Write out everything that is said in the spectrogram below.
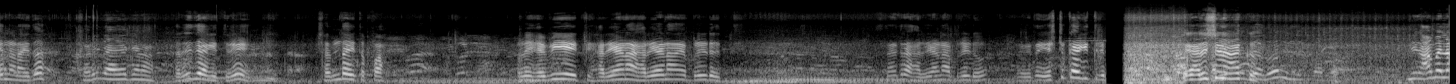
ಏನಣ್ಣ ಇದು? ಖರೀದಿ ಆಗೈತಣ್ಣ ಖರೀದಿ ರೀ ಚಂದ ಐತಪ್ಪ. ಒಳ್ಳೆ ಹೆವಿ ಐತಿ. ಹರಿಯಾಣ ಹರಿಯಾಣ ಬ್ರೀಡ್ ಐತಿ. ಸ್ನೇಹಿತರೆ ಹರಿಯಾಣ ಬ್ರೀಡು ಇದು ಎಷ್ಟಕ್ಕಾಗಿತ್ತು ರೀ ಅರಿಶಿಣ ಹಾಕು. ನೀನು ಆಮೇಲೆ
